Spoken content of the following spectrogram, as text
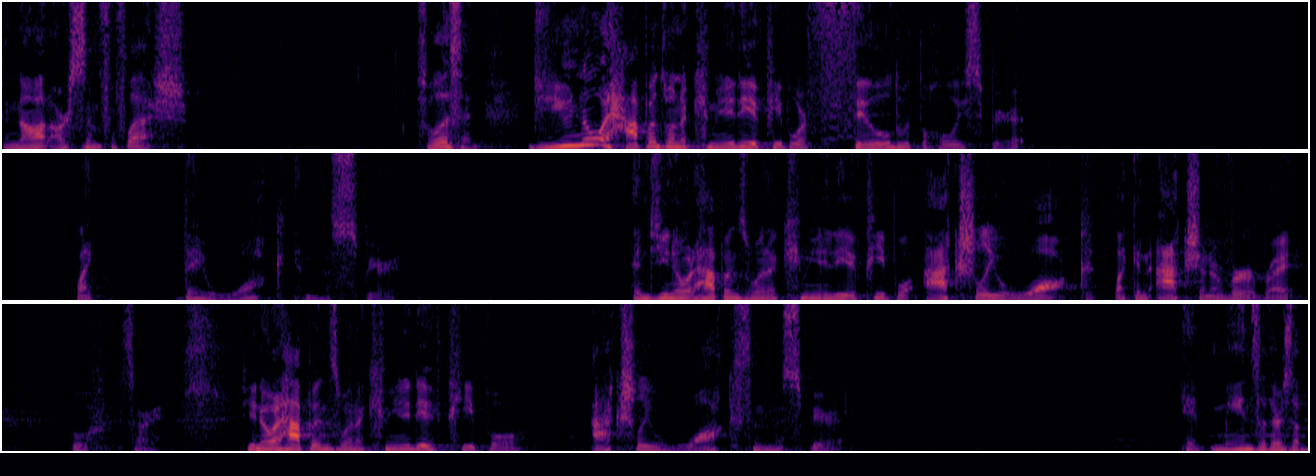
and not our sinful flesh. So, listen, do you know what happens when a community of people are filled with the Holy Spirit? They walk in the Spirit. And do you know what happens when a community of people actually walk, like an action, a verb, right? Ooh, sorry. Do you know what happens when a community of people actually walks in the Spirit? It means that there's a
